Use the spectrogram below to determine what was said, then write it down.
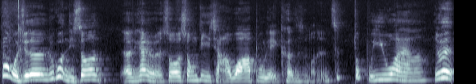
但我觉得，如果你说，呃，你看有人说兄弟想要挖布雷克是什么的，这都不意外啊。因为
